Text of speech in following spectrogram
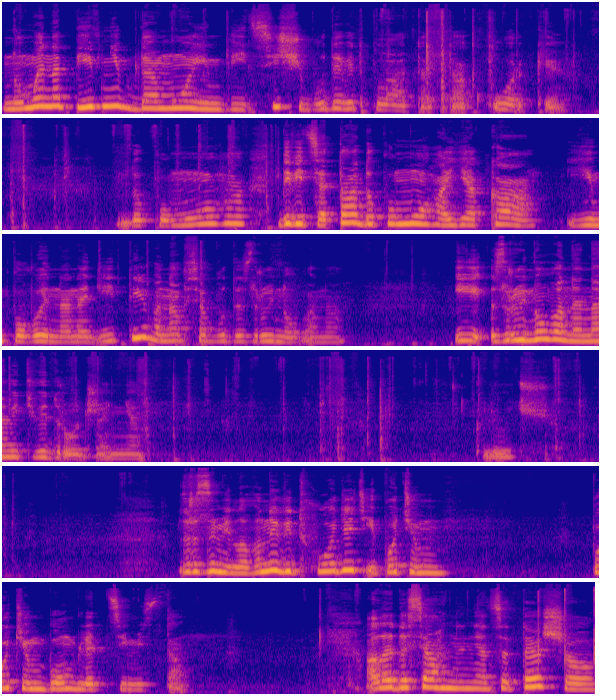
Ну, ми на півдні дамо їм відсіч буде відплата. Так, орки. Допомога. Дивіться, та допомога, яка їм повинна надійти, вона вся буде зруйнована. І зруйноване навіть відродження. Ключ. Зрозуміло, вони відходять і потім, потім бомблять ці міста. Але досягнення це те, що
